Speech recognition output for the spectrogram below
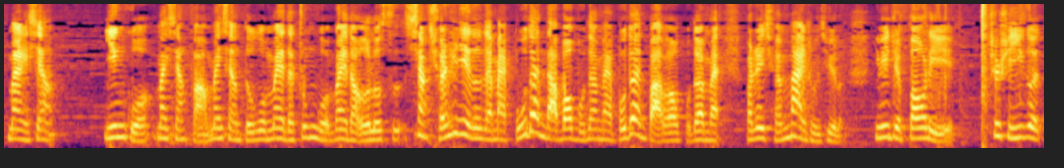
迈向。英国卖向法，卖向德国，卖到中国，卖到俄罗斯，向全世界都在卖，不断打包，不断卖，不断打包，不断卖，把这全卖出去了。因为这包里，这是一个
